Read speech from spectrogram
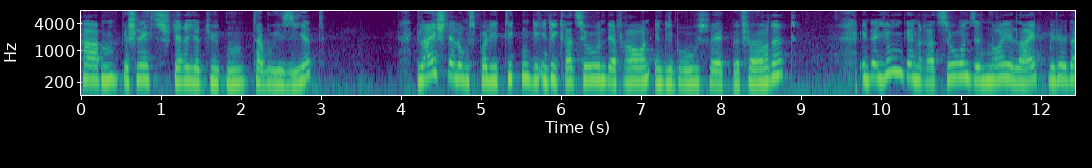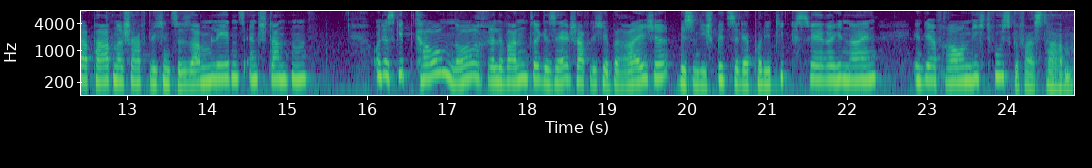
haben Geschlechtsstereotypen tabuisiert, Gleichstellungspolitiken die Integration der Frauen in die Berufswelt befördert, in der jungen Generation sind neue Leitbilder partnerschaftlichen Zusammenlebens entstanden und es gibt kaum noch relevante gesellschaftliche Bereiche bis in die Spitze der Politiksphäre hinein, in der Frauen nicht Fuß gefasst haben.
